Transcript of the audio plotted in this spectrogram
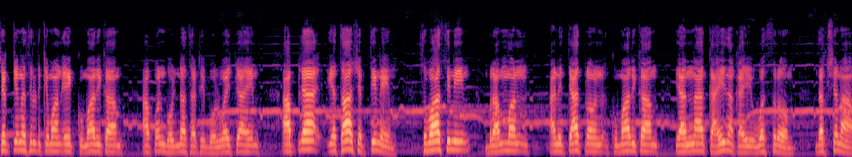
शक्य नसेल तर किमान एक कुमारिका आपण भोजनासाठी बोलवायची आहे. आपल्या यथाशक्तीने सुवासिनी ब्राह्मण आणि त्याचप्रमाणे कुमारिका यांना काही ना काही वस्त्र दक्षिणा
